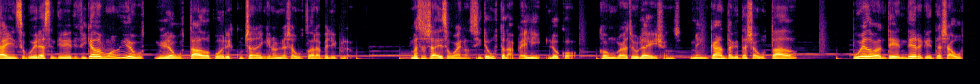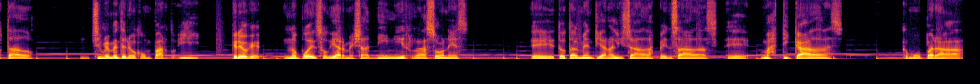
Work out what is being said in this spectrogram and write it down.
alguien se pudiera sentir identificado como a mí me, hubiera gustado poder escuchar a alguien que no le haya gustado la película. Más allá de eso, bueno, si te gusta la peli, loco, congratulations. Me encanta que te haya gustado. Puedo entender que te haya gustado simplemente no comparto. Y creo que no podéis odiarme, ya di mis razones eh, totalmente analizadas, pensadas, eh, masticadas, como para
